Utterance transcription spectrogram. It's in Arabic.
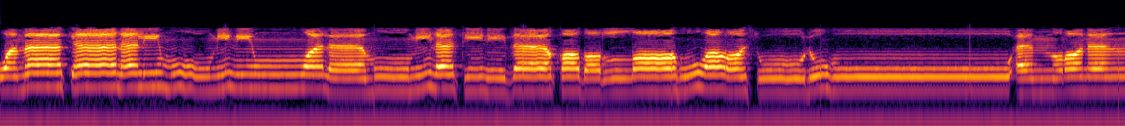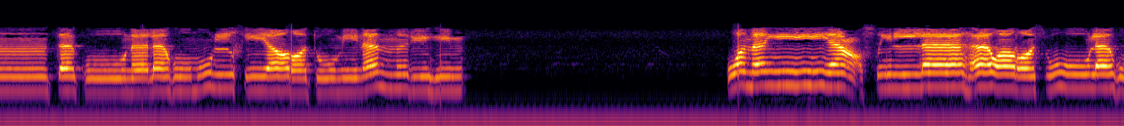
وما كان لمؤمن ولا مؤمنة إذا قضى الله ورسوله أمرنا تكون لهم الخيرة من أمرهم ومن يعص الله ورسوله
